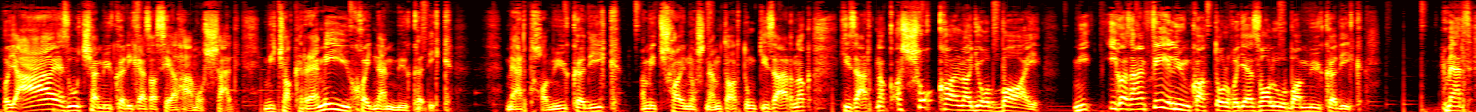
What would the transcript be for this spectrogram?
hogy á, ez úgy sem működik ez a szélhámosság. Mi csak reméljük, hogy nem működik. Mert ha működik, amit sajnos nem tartunk kizárnak, kizártnak, az sokkal nagyobb baj. Mi igazán félünk attól, hogy ez valóban működik. Mert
